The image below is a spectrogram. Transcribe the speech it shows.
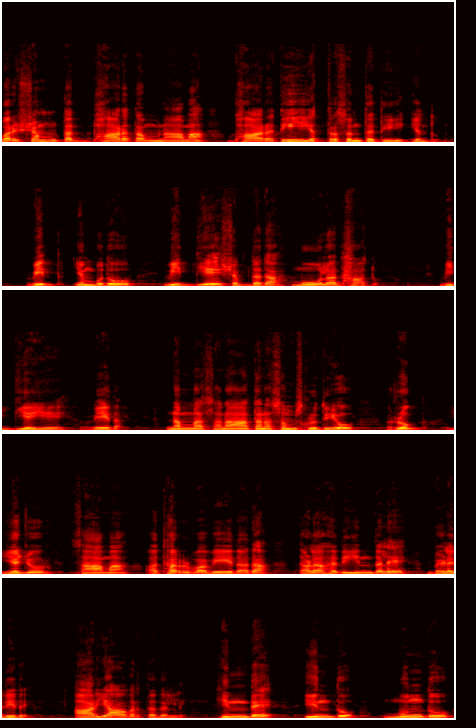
ವರ್ಷಂ ತದ್ ಭಾರತಂ ನಾಮ ಭಾರತೀಯತ್ರ ಸಂತತಿ ಎಂದು. ವಿದ್ ಎಂಬುದು ವಿದ್ಯೆ ಶಬ್ದದ ಮೂಲ ಧಾತು. ವಿದ್ಯೆಯೇ ವೇದ. ನಮ್ಮ ಸನಾತನ ಸಂಸ್ಕೃತಿಯು ಋಗ್, ಯಜುರ್, ಸಾಮ, ಅಥರ್ವ ವೇದದ ತಳಹದಿಯಿಂದಲೇ ಬೆಳೆದಿದೆ. ಆರ್ಯಾವರ್ತದಲ್ಲಿ ಹಿಂದೆ, ಇಂದು, ಮುಂದು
